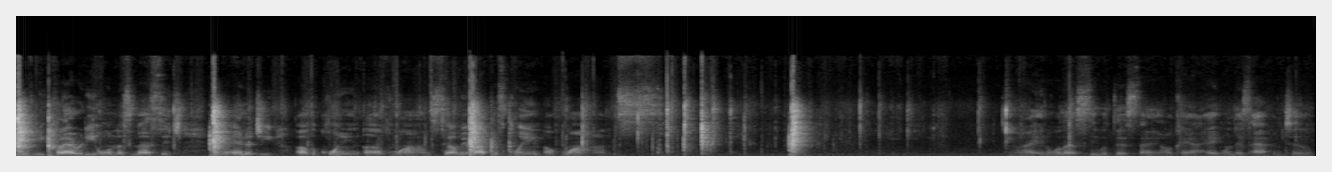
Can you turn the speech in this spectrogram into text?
Give me clarity on this message and the energy of the Queen of Wands. Tell me about this Queen of Wands. All right, well, let's see what this thing. Okay, I hate when this happened too.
